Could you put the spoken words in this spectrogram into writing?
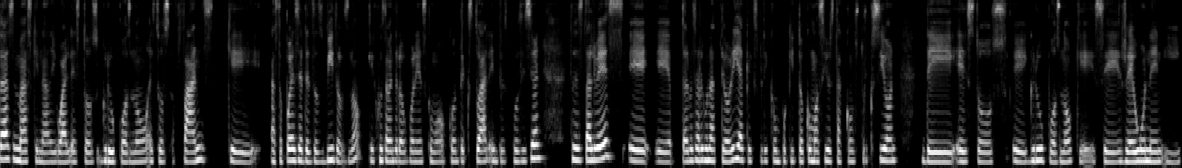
abordas más que nada igual estos grupos, ¿no? Estos fans que hasta puede ser de los Beatles, ¿no? Que justamente lo ponías como contextual en tu exposición. Entonces, tal vez, eh, eh, tal vez alguna teoría que explique un poquito cómo ha sido esta construcción de estos eh, grupos, ¿no? Que se reúnen y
